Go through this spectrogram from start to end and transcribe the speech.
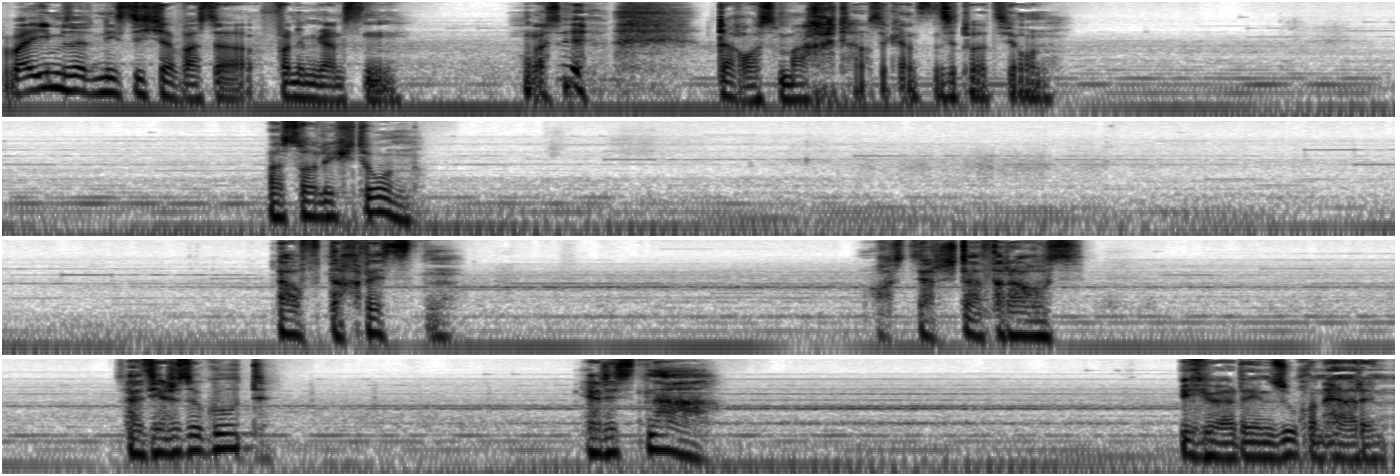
Bei ihm seid ihr nicht sicher, was er von dem Ganzen. was er daraus macht, aus der ganzen Situation. Was soll ich tun? Lauft nach Westen. Aus der Stadt raus. Seid ihr so gut? Er ist nah. Ich werde ihn suchen, Herrin.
